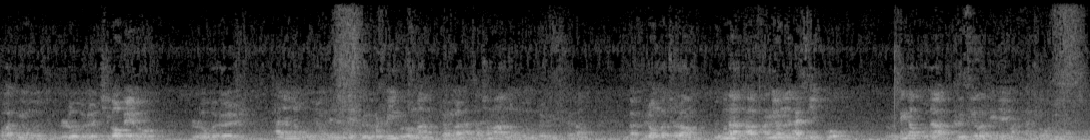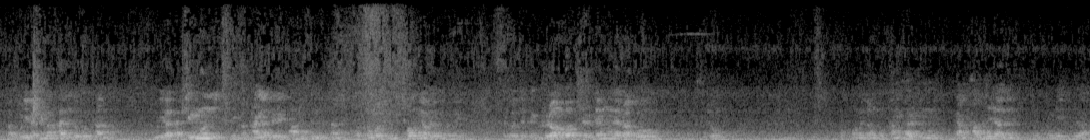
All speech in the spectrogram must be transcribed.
저 같은 경우도 지금 블로그를 직업외로 블로그를 4년 정도 운영을 했는데 그 수익으로만 연간 한 4천만 원 정도는 벌고 있어요. 그러니까 그런 것처럼 누구나 다 강연을 할 수 있고 그리고 생각보다 그 수요가 굉장히 많다는 거거든요. 그러니까 우리가 생각하지도 못한 우리가 다 직문이 있으니까 강연들이 다 할 수는 있잖아요. 어떤 것들은 처음이 어려운 거지. 그래서 어쨌든 그런 것들 때문에라도 좀 어느 정도 강사를 좀 양산하려는 좀 그런 게 있고요.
